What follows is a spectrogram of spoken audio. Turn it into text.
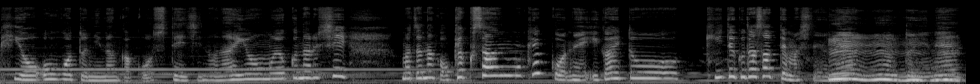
日を追うごとになんかこうステージの内容も良くなるしまたなんかお客さんも結構ね意外と聞いてくださってましたよね、本当にね。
